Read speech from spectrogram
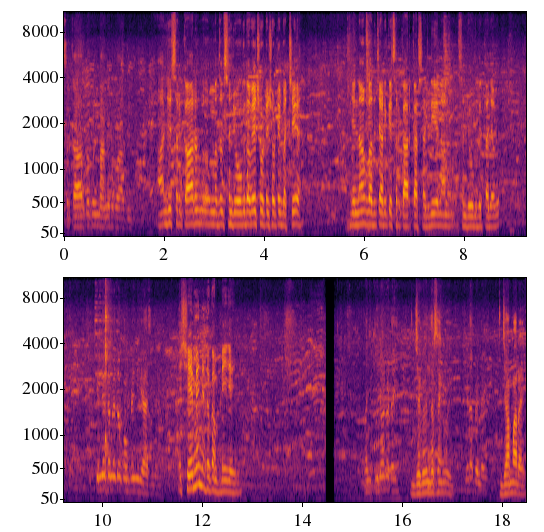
ਸਰਕਾਰ ਤੋਂ ਕੋਈ ਮੰਗ ਪਰਿਵਾਰ ਦੀ? ਹਾਂਜੀ ਸਰਕਾਰ ਮਤਲਬ ਸੰਯੋਗ ਦੇਵੇ ਛੋਟੇ ਛੋਟੇ ਬੱਚੇ ਆ। ਜਿੰਨਾ ਵੱਧ ਚੜ ਕੇ ਸਰਕਾਰ ਕਰ ਸਕਦੀ ਹੈ ਇਹਨਾਂ ਨੂੰ ਸੰਯੋਗ ਦਿੱਤਾ ਜਾਵੇ। ਕਿੰਨੇ ਸਮੇਂ ਤੋਂ ਕੰਪਨੀ 'ਚ ਗਿਆ ਸੀ? ਇਹ 6 ਮਹੀਨੇ ਤੋਂ ਕੰਪਨੀ ਜਾਈ ਹਾਂਜੀ ਕੀ ਨਾਂ ਤੁਹਾਡਾ ਜੀ? ਜਗਵਿੰਦਰ ਸਿੰਘ ਹੋਈ। ਕਿਹੜਾ ਪਿੰਡ ਹੈ ਜੀ? ਜਾਮਾ ਰਾਏ।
